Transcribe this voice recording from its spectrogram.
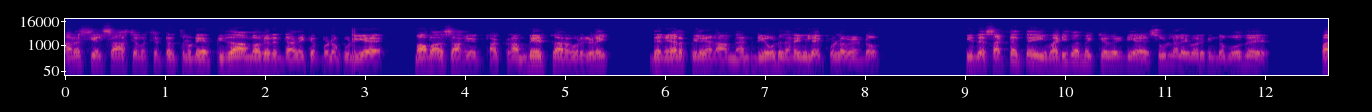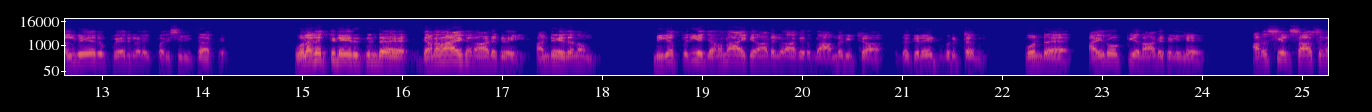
அரசியல் சாசன சட்டத்தினுடைய பிதாமகர் என்று அழைக்கப்படக்கூடிய பாபா சாஹேப் டாக்டர் அம்பேத்கர் அவர்களை இந்த நேரத்திலே நாம் நன்றியோடு நினைவிலே கொள்ள வேண்டும். இந்த சட்டத்தை வடிவமைக்க வேண்டிய சூழ்நிலை வருகின்ற போது பல்வேறு பெயர்களை பரிசீலித்தார்கள். உலகத்திலே இருக்கின்ற ஜனநாயக நாடுகளில் அன்றைய தினம் மிகப்பெரிய ஜனநாயக நாடுகளாக இருந்த அமெரிக்கா த கிரேட் பிரிட்டன் போன்ற ஐரோப்பிய நாடுகளிலே அரசியல் சாசன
